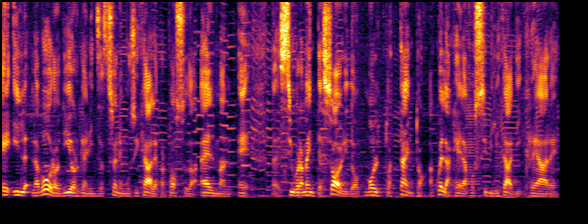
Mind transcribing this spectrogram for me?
e il lavoro di organizzazione musicale proposto da Hellman è eh, sicuramente solido, molto attento a quella che è la possibilità di creare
